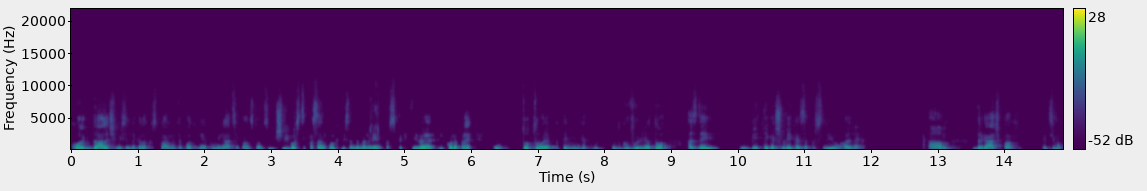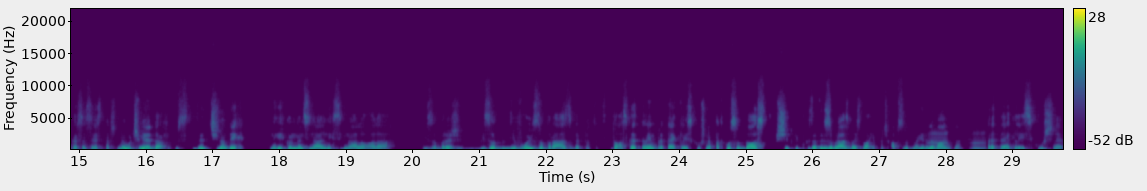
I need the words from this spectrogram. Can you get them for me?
Koliko daleč mislim, da ga lahko spravim. To je pa tudi neka kombinacija konc koncev učljivosti, pa samo koliko mislim, da ima vem, perspektive in tako naprej. In to troje potem mi nekako odgovori na to, a zdaj bi tega človeka zaposlil ali ne. Um, drugač pa, recimo, kar sem se jaz pač naučil, je, da večino teh nekih konvencionalnih signalov ali izobraž, izob, nivo izobrazbe, pa tudi doskrat, ne vem, pretekle izkušnje, pa tako so dosti šipki pokazati. Izobrazba je sploh je pač absolutno irrelevantna. Mm, mm. Pretekle izkušnje,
